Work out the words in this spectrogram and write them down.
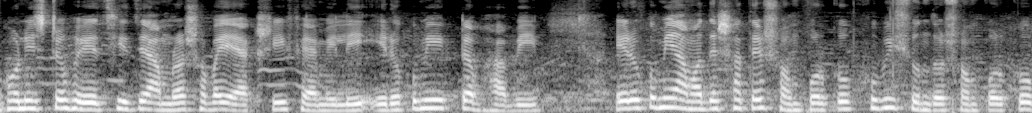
ঘনিষ্ঠ হয়েছি যে আমরা সবাই একই ফ্যামিলি, এরকমই একটা ভাবি। এরকমই আমাদের সাথে সম্পর্ক, খুবই সুন্দর সম্পর্ক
